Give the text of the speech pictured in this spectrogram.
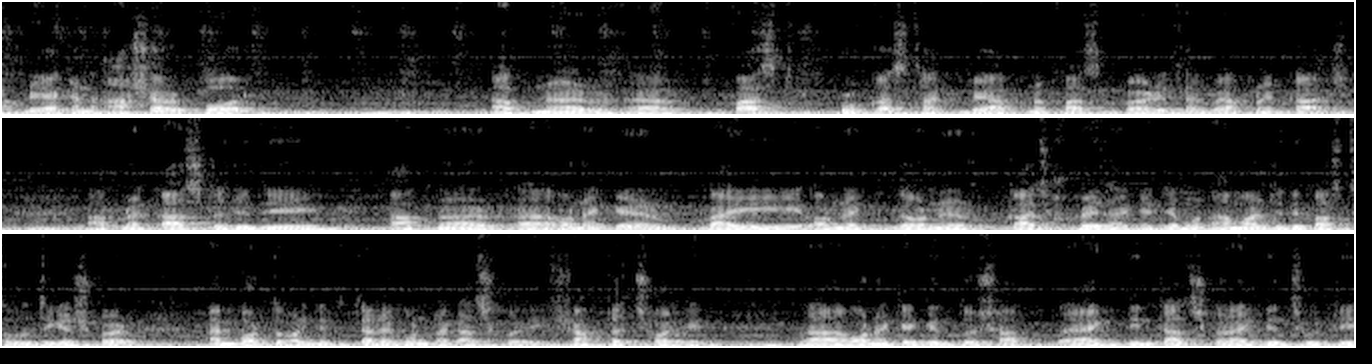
আপনি এখানে আসার পর আপনার ফার্স্ট ফোকাস থাকবে, আপনার ফার্স্ট প্রায়োরিটি থাকবে আপনার কাজ। আপনার কাজটা যদি আপনার অনেকের বাই অনেক ধরনের কাজ হয়ে থাকে। যেমন আমার যদি বাস্তব জিজ্ঞেস করেন, আমি বর্তমানে কিন্তু তেরো ঘণ্টা কাজ করি, সপ্তাহে ছয় দিন। অনেকে কিন্তু সাত একদিন কাজ করে, একদিন ছুটি,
